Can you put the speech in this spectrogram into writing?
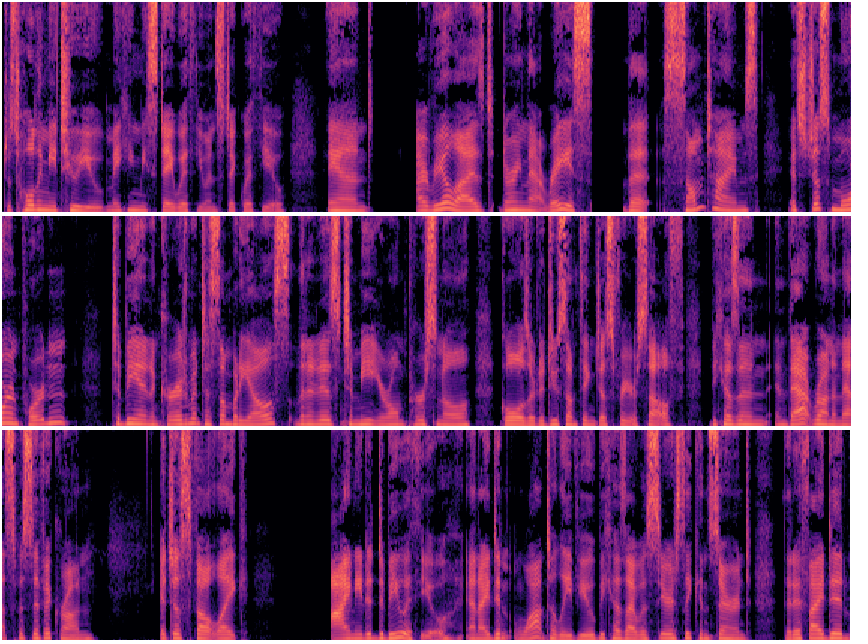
Just holding me to you, making me stay with you and stick with you. And I realized during that race that sometimes it's just more important to be an encouragement to somebody else than it is to meet your own personal goals or to do something just for yourself. Because in, in that run, in that specific run, it just felt like I needed to be with you and I didn't want to leave you because I was seriously concerned that if I did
